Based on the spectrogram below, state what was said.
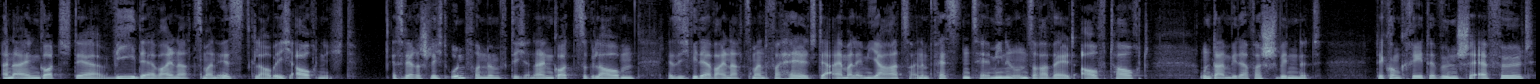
An einen Gott, der wie der Weihnachtsmann ist, glaube ich auch nicht. Es wäre schlicht unvernünftig, an einen Gott zu glauben, der sich wie der Weihnachtsmann verhält, der einmal im Jahr zu einem festen Termin in unserer Welt auftaucht und dann wieder verschwindet, der konkrete Wünsche erfüllt,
